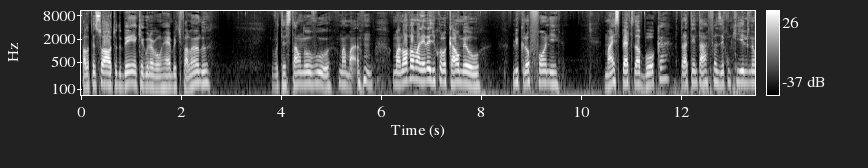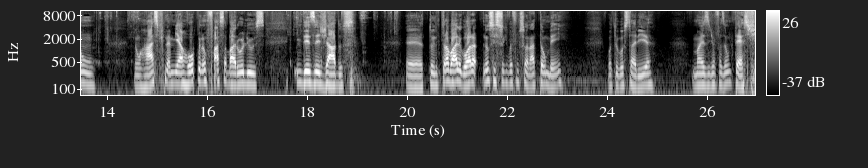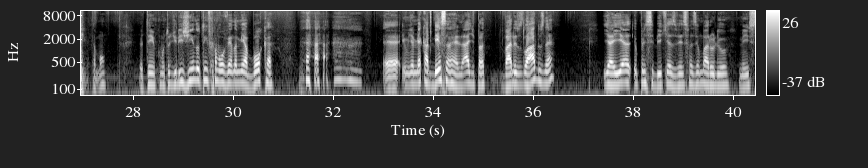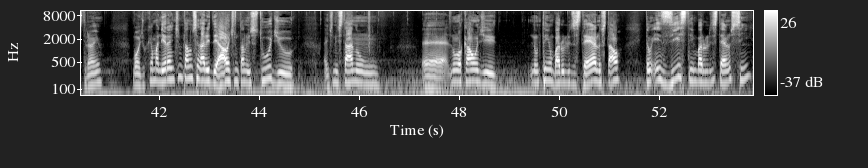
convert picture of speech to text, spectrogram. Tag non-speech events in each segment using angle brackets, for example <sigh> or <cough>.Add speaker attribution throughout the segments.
Speaker 1: Fala pessoal, tudo bem? Aqui é Gunnar Von Herbert falando. Vou testar um novo, uma, <laughs> uma nova maneira de colocar o meu microfone mais perto da boca para tentar fazer com que ele não não raspe na minha roupa e não faça barulhos indesejados. É, tô indo pro trabalho agora, não sei se isso aqui vai funcionar tão bem quanto eu gostaria, mas a gente vai fazer um teste, tá bom? Eu tenho, como eu tô dirigindo, eu tenho que ficar <laughs> movendo a minha boca <laughs> é, e a minha cabeça, na realidade, para vários lados, né? E aí é, eu percebi que às vezes fazia um barulho meio estranho. Bom, de qualquer maneira, a gente não está num cenário ideal, a gente não está no estúdio, a gente não está num, é, num local onde não tenham barulhos externos tal. Então existem barulhos externos sim.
